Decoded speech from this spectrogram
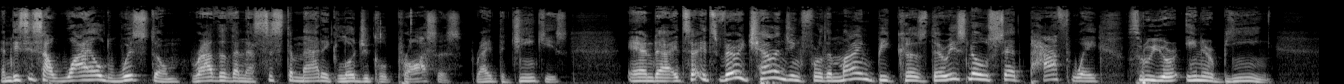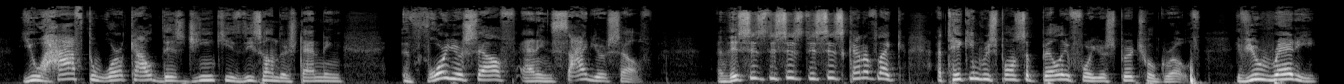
and this is a wild wisdom rather than a systematic logical process, right? The gene keys. and uh, it's it's very challenging for the mind because there is no set pathway through your inner being. You have to work out this gene keys, this understanding for yourself and inside yourself. And this is this is this is kind of like a taking responsibility for your spiritual growth. If you're ready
